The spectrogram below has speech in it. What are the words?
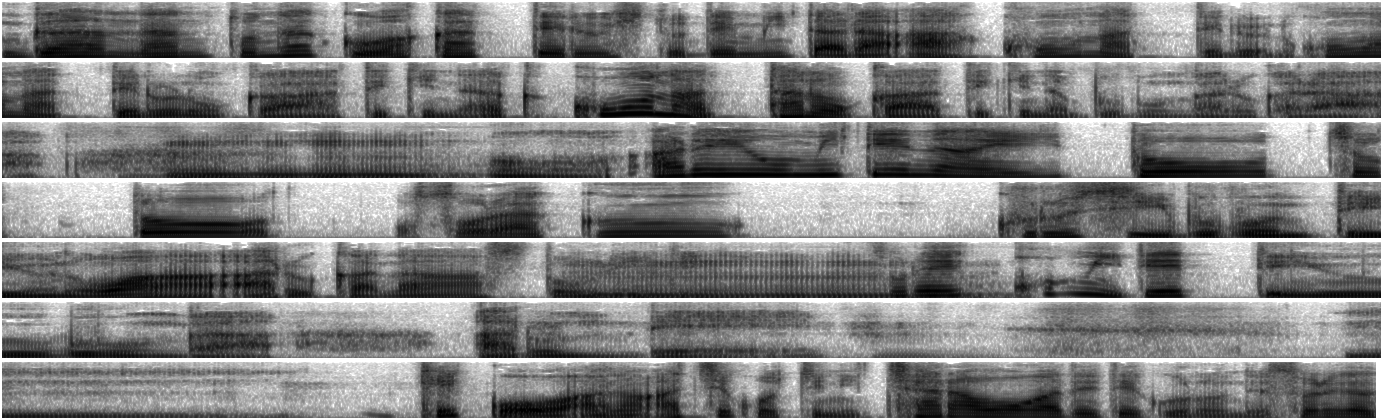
ーがなんとなく分かってる人で見たら、あ、こうなってる、こうなってるのか、的な、なんかこうなったのか、的な部分があるから、うんあれを見てないと、ちょっと、おそらく苦しい部分っていうのはあるかな、ストうん。ーリー的に。うんそれ込みでっていう部分があるんで、うん。うん、結構、あの、あちこちにチャラ男が出てくるんで、それが我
